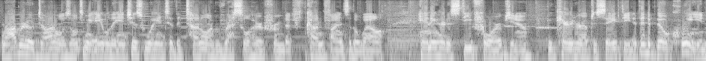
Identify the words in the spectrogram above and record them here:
Robert O'Donnell was ultimately able to inch his way into the tunnel and wrestle her from the confines of the well, handing her to Steve Forbes, you know, who carried her up to safety, and then to Bill Queen,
